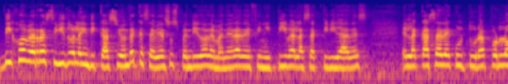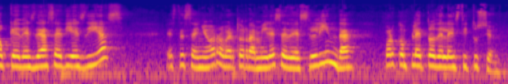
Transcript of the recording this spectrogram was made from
dijo haber recibido la indicación de que se habían suspendido de manera definitiva las actividades en la Casa de Cultura, por lo que desde hace 10 días este señor, Roberto Ramírez, se deslinda por completo de la institución.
